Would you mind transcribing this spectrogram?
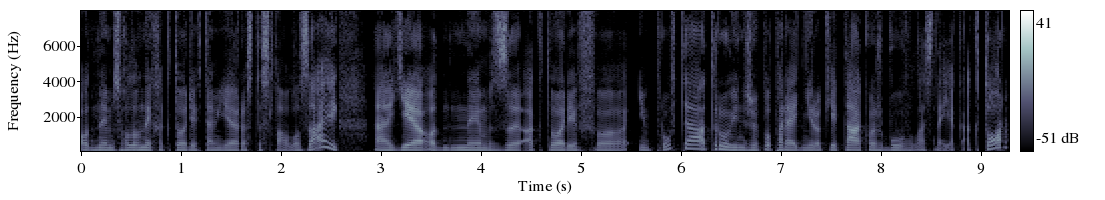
Одним з головних акторів там є Ростислав Лозай, є одним з акторів е, імпрув театру. Він же в попередні роки також був власне як актор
